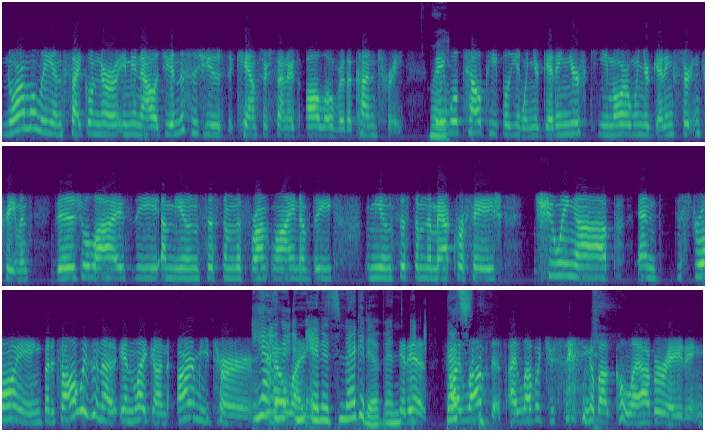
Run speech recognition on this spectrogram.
normally in psychoneuroimmunology, and this is used at cancer centers all over the country, Right. they will tell people you know, when you're getting your chemo or when you're getting certain treatments, visualize the immune system, the front line of the immune system, the macrophage, chewing up and destroying, but it's always in a in like an army term. Yeah, you know, and, like and, and it's negative, and it is. So I love this. I love what you're saying about collaborating.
